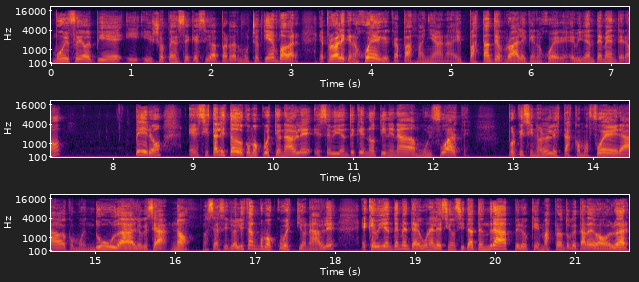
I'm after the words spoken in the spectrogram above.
muy feo el pie y, yo pensé que se iba a perder mucho tiempo. A ver, es probable que no juegue capaz mañana, es bastante probable que no juegue, evidentemente, ¿no? Pero eh, si está listado como cuestionable, es evidente que no tiene nada muy fuerte porque si no lo listas como fuera, o como en duda, lo que sea. No, o sea, si lo listan como cuestionable, es que evidentemente alguna lesioncita tendrá, pero que más pronto que tarde va a volver.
